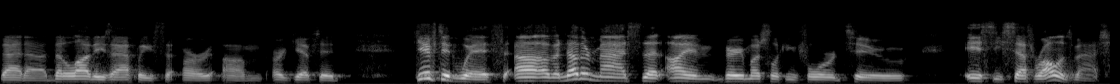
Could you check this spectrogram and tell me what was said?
that uh, that a lot of these athletes are um, are gifted gifted with. Um, another match that I am very much looking forward to is the Seth Rollins match.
